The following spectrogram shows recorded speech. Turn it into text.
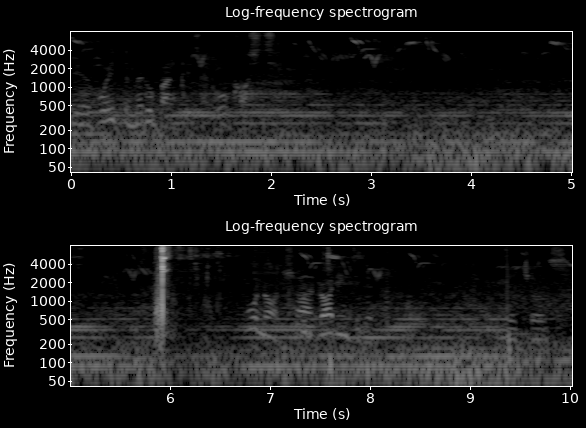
we avoid the middle bunkers at all costs. Or not, right, right into them. No chance.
